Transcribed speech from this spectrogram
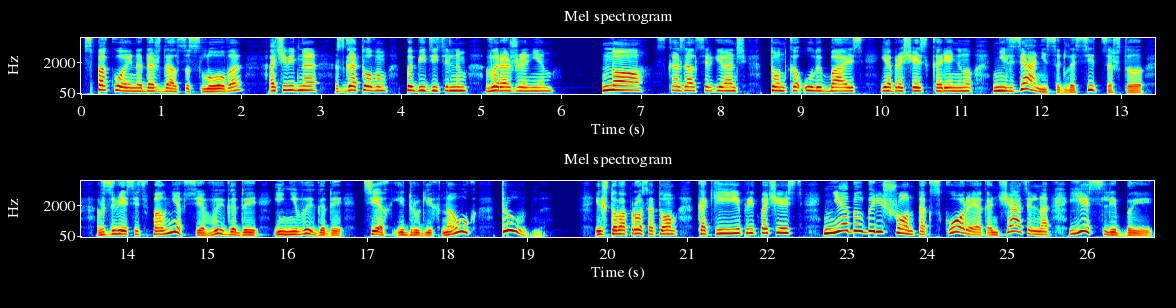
спокойно дождался слова, очевидно, с готовым победительным выражением. «Но, — сказал Сергей Иванович, тонко улыбаясь и обращаясь к Каренину, — нельзя не согласиться, что взвесить вполне все выгоды и невыгоды тех и других наук трудно, и что вопрос о том, какие предпочесть, не был бы решен так скоро и окончательно, если бы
